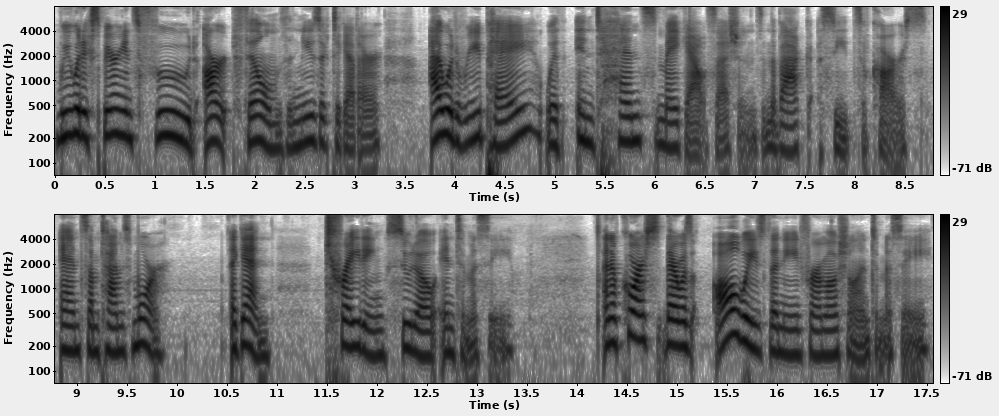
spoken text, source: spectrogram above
We would experience food, art, films, and music together. I would repay with intense makeout sessions in the back seats of cars, and sometimes more. Again, trading pseudo intimacy. And of course, there was always the need for emotional intimacy.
